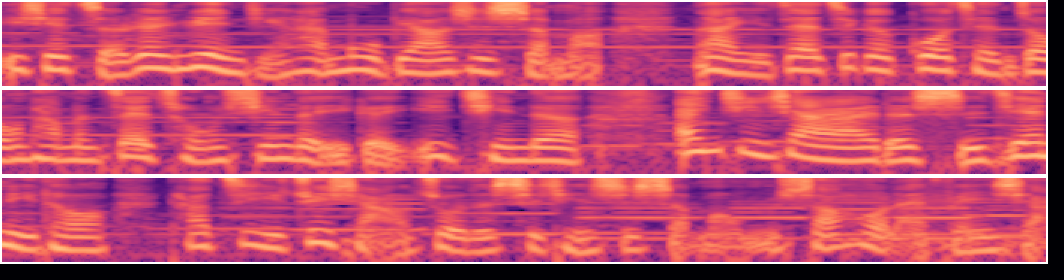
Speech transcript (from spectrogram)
一些责任、愿景和目标是什么？那也在这个过程中，他们再重新的一个疫情的安静下来的时间里头，他自己最想要做的事情是什么？我们稍后来分享。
